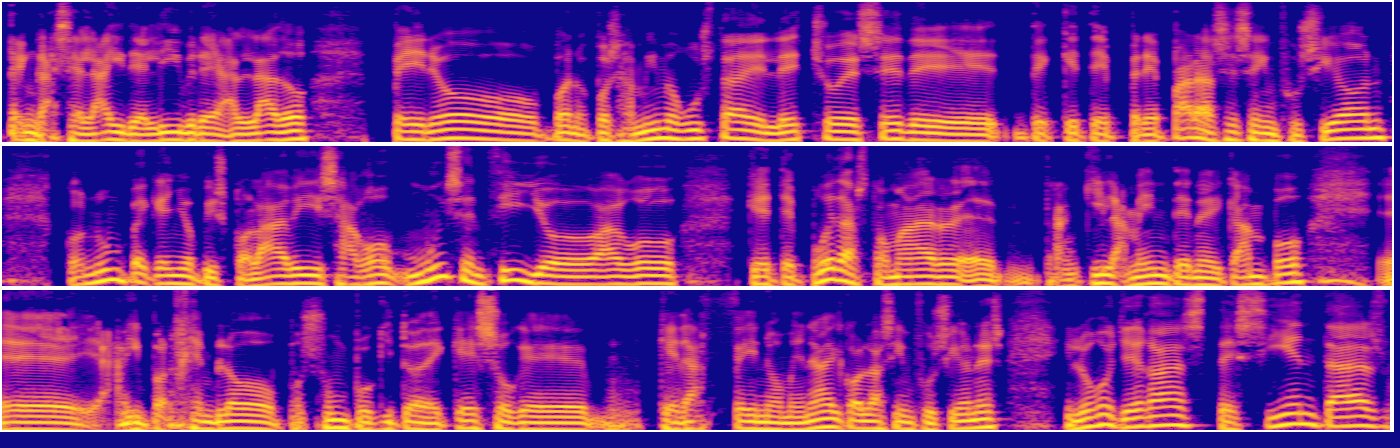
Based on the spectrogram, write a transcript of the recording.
tengas el aire libre al lado, pero bueno, pues a mí me gusta el hecho ese de, que te preparas esa infusión con un pequeño pisco labis, algo muy sencillo, algo que te puedas tomar eh, tranquilamente en el campo. Eh, hay, por ejemplo, pues un poquito de queso que queda fenomenal con las infusiones y luego llegas, te sientas,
